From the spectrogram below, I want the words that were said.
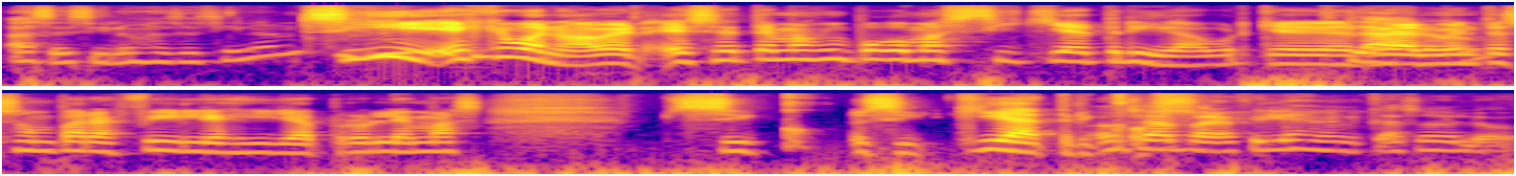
asesinos asesinan. Sí, es que bueno, a ver, ese tema es un poco más psiquiatría, porque Claro. realmente son parafilias y ya problemas psiquiátricos. O sea, parafilias en el caso de los...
